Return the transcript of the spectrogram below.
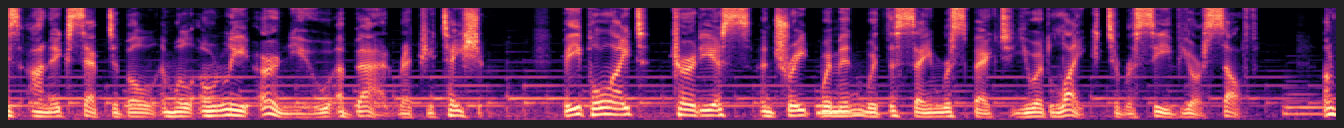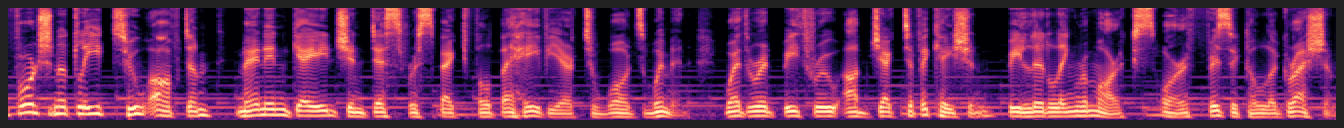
Is unacceptable and will only earn you a bad reputation. Be polite, courteous, and treat women with the same respect you would like to receive yourself. Unfortunately, too often, men engage in disrespectful behavior towards women, whether it be through objectification, belittling remarks, or physical aggression.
